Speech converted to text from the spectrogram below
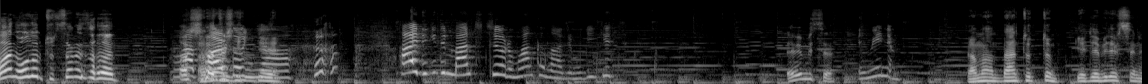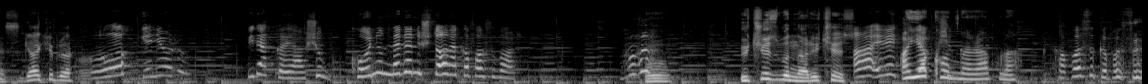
Lan oğlum tutsanıza lan. Ha, Aşağı pardon gitti. ya. Haydi gidin ben tutuyorum Hakan ağacım. Git git. Emin misin? Eminim. Tamam ben tuttum. Gelebilirsiniz. Gel Kübra. Hop geliyorum. Bir dakika ya şu koyunun neden üç tane kafası var? Bu 300 bunlar 300. Aa evet. Ayak onlar abla. Kafası kafası.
